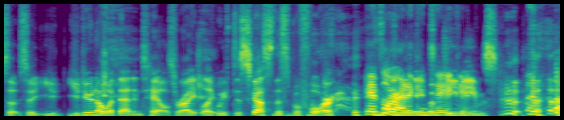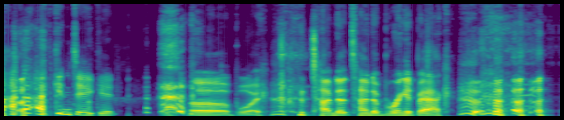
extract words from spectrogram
So, so you you do know what that entails, right? Like we've discussed this before. It's in- in all right, the I can take it. D-memes. I can take it. Oh boy, time to time to bring it back.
